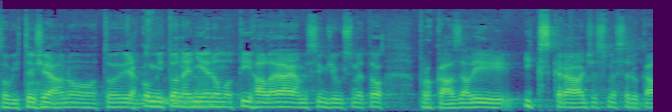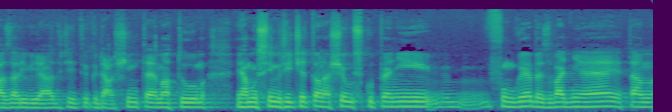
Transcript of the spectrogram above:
to víte, že ano, to jako mi to není jenom o té hale a já myslím, že už jsme to prokázali xkrát, že jsme se dokázali vyjádřit k dalším tématům. Já musím říct, že to naše uskupení funguje bezvadně, je tam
